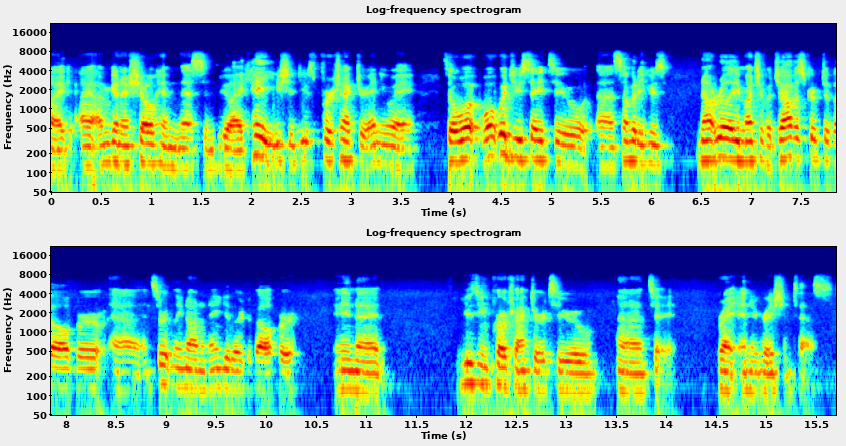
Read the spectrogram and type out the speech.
like, I, am going to show him this and be like, hey, you should use Protractor anyway. So what, what would you say to uh, somebody who's not really much of a JavaScript developer uh, and certainly not an Angular developer in uh, using Protractor to, uh, to write integration tests?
